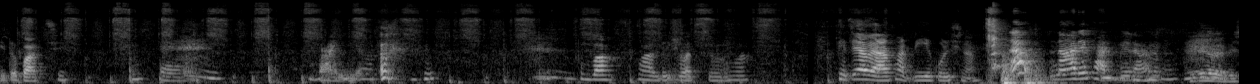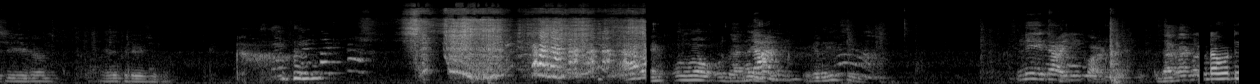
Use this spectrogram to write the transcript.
এই তো পাচ্ছি। হ্যাঁ বাহ ভালোই পাচ্ছি বাহ খেতে যাবে আর ফাট ইয়ে করিস না। না, না রে ফাটবে না। ফেটে যাবে বেশি ফেটে গেছিল। ও ও দেখা দেখেছিস? নে এটা ইয়ে মোটামুটি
